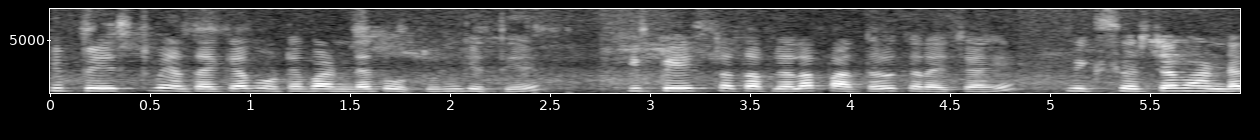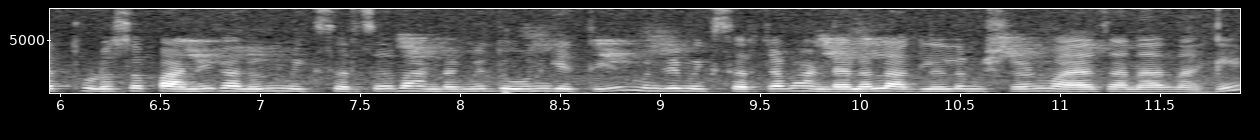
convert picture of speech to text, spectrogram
ही पेस्ट मी आता एका मोठ्या भांड्यात ओतून घेते. ही पेस्ट आता आपल्याला पातळ करायची आहे. मिक्सरच्या भांड्यात थोडंसं पाणी घालून मिक्सरचं भांडं मी धुवून घेते. म्हणजे मिक्सरच्या भांड्याला लागलेलं मिश्रण वाया जाणार नाही.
